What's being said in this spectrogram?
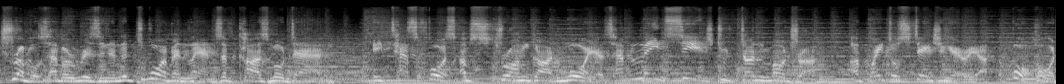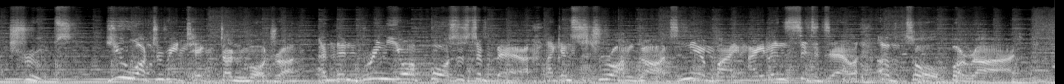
Troubles have arisen in the dwarven lands of Khaz Modan. A task force of Stromgarde warriors have laid siege to Dun Modr, a vital staging area for Horde troops. You are to retake Dun Modr and then bring your forces to bear against Stromgarde's nearby island citadel of Tol Barad.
